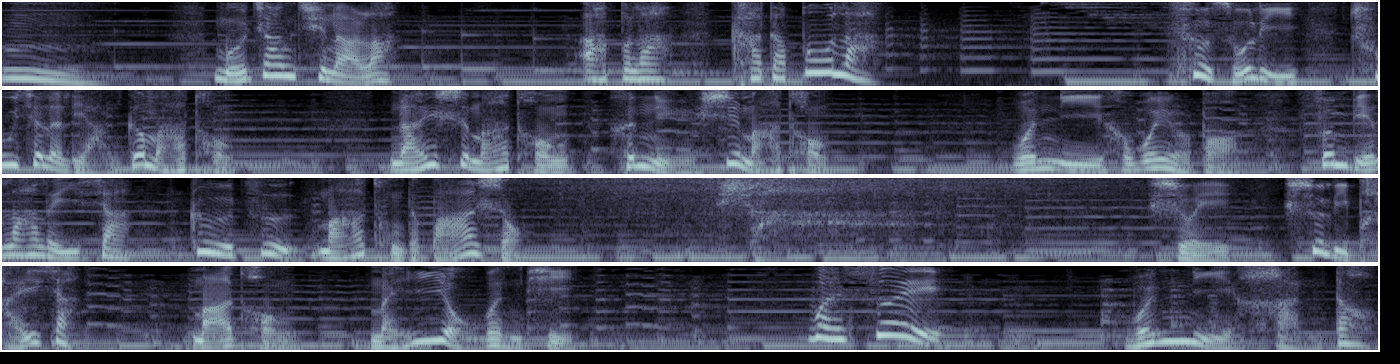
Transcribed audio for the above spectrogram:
嗯，魔杖去哪儿了？阿布拉卡达布拉！厕所里出现了两个马桶，男士马桶和女士马桶。温妮和威尔伯分别拉了一下各自马桶的把手，唰，水顺利排下，马桶没有问题。万岁！温妮喊道。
